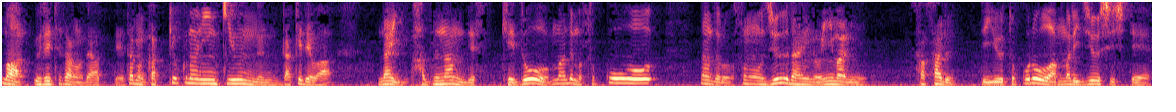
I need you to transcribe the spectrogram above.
まあ、売れてたのであって、多分楽曲の人気云々だけではないはずなんですけど、まあでもそこを、なんだろう、その10代の今に刺さるっていうところをあんまり重視して、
